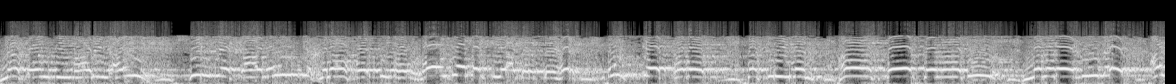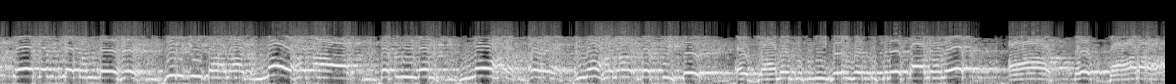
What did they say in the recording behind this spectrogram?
نہ کوئی بیماری آئی۔ صرف یہ قانون کے خلاف ورزی جو روڈوں پر کیا کرتے ہیں۔ اس کے خبر تقریباً ہاتھ پیر سے معذور نگڑے ڈوبے اب دو درجے بندے ہیں۔ جن کی تعداد نو ہزار، تقریباً نو نو ہزار بتیس ہے اور جانے جتنی گئی ہے پچھلے سالوں میں، آٹھ سو بارہ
